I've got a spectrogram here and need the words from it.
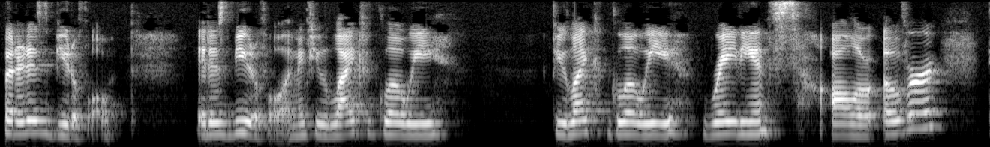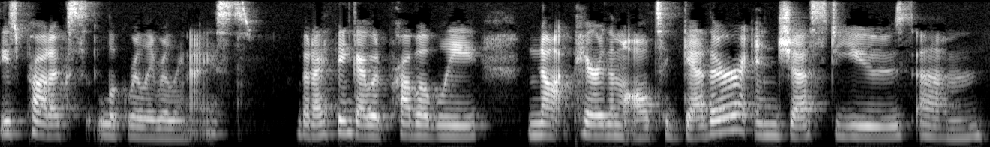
but it is beautiful. It is beautiful, and if you like glowy if you like glowy radiance all over, these products look really, really nice. But I think I would probably not pair them all together and just use, um,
